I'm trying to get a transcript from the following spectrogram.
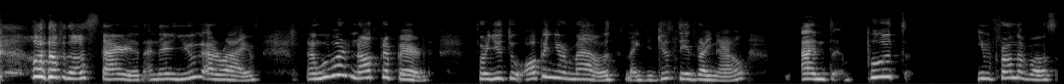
all of those tired, and then you arrive, and we were not prepared for you to open your mouth like you just did right now, and put in front of us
